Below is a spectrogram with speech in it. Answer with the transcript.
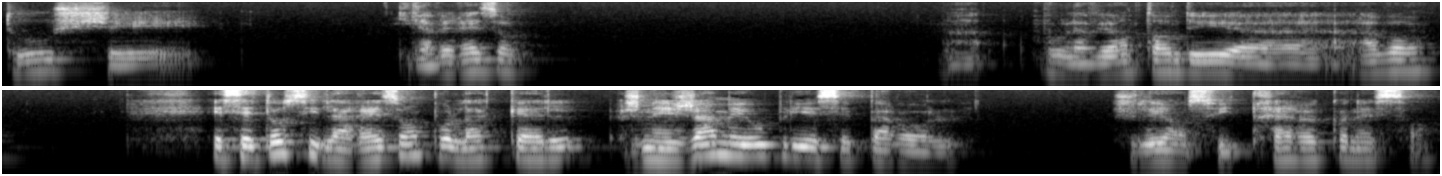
Touché. Il avait raison. Ah, vous l'avez entendu euh, avant. Et c'est aussi la raison pour laquelle je n'ai jamais oublié ces paroles. Je l'ai ensuite très reconnaissant.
